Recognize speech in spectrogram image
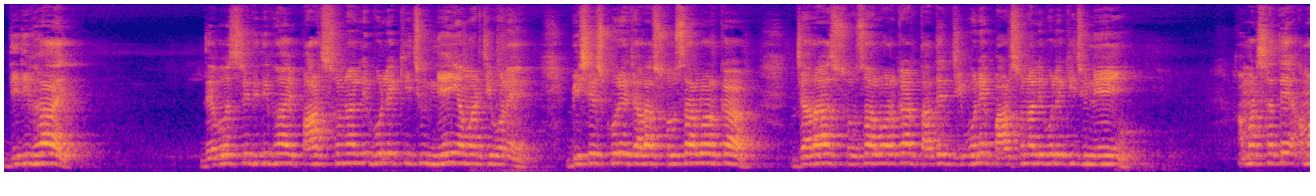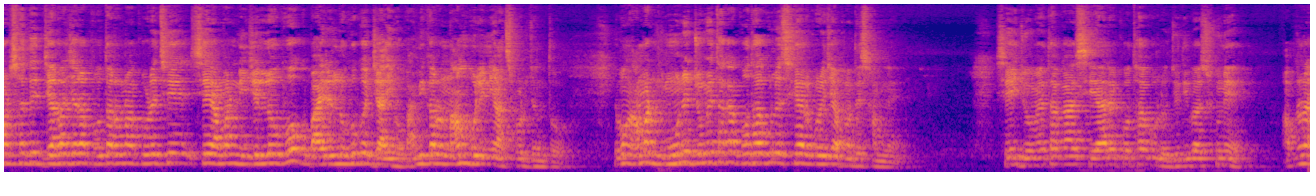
দিদি ভাই, দেবশ্রী দিদি ভাই পার্সোনালি বলে কিছু নেই আমার জীবনে। বিশেষ করে যারা সোশ্যাল ওয়ার্কার যারা সোশ্যাল ওয়ার্কার তাদের জীবনে পার্সোনালি বলে কিছু নেই। আমার সাথে আমার সাথে যারা যারা প্রতারণা করেছে, সে আমার নিজের লোক হোক, বাইরের লোক হোক, যাই হোক, আমি কারও নাম বলিনি আজ পর্যন্ত। এবং আমার মনে জমে থাকা কথাগুলো শেয়ার করেছি আপনাদের সামনে। সেই জমে থাকা শেয়ারের কথাগুলো যদি বা শুনে, আপনারা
